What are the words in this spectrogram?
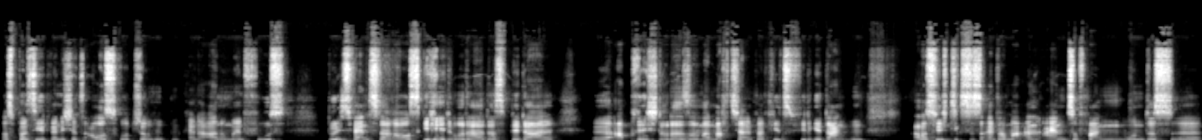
Was passiert, wenn ich jetzt ausrutsche und, keine Ahnung, mein Fuß durchs Fenster rausgeht oder das Pedal äh, abbricht oder so? Man macht sich einfach viel zu viele Gedanken. Aber das Wichtigste ist einfach mal an, anzufangen und das äh,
